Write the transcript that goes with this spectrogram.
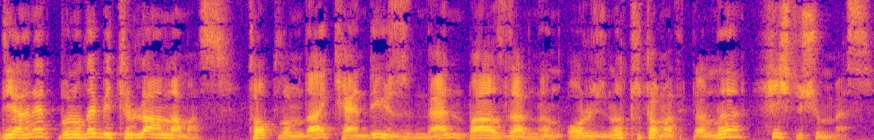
Diyanet bunu da bir türlü anlamaz. Toplumda kendi yüzünden bazılarının orucunu tutamadıklarını hiç düşünmez.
